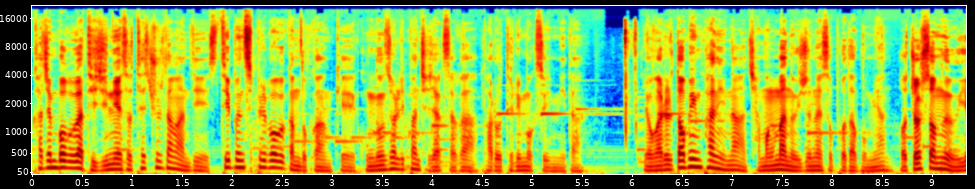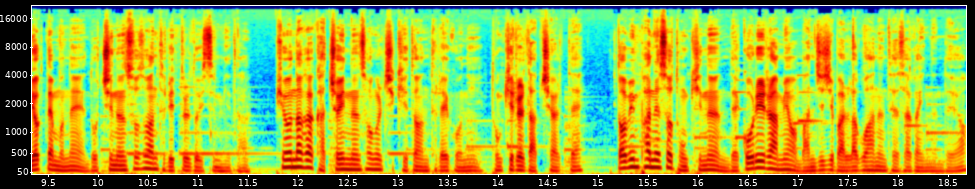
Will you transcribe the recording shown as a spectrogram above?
카젠버그가 디즈니에서 퇴출당한 뒤 스티븐 스필버그 감독과 함께 공동 설립한 제작사가 바로 드림웍스입니다. 영화를 더빙판이나 자막만 의존해서 보다 보면 어쩔 수 없는 의역 때문에 놓치는 소소한 드립들도 있습니다. 피오나가 갇혀있는 성을 지키던 드래곤이 동키를 납치할 때 더빙판에서 동키는 내 꼬리라며 만지지 말라고 하는 대사가 있는데요.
